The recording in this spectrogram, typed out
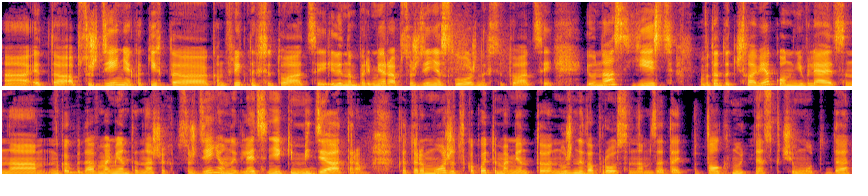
это обсуждение каких-то конфликтных ситуаций или, например, обсуждение сложных ситуаций. И у нас есть вот этот человек, он является на, ну, как бы, да, в моменты наших обсуждений, он является неким медиатором, который может в какой-то момент э, нужные вопросы нам задать, подтолкнуть нас к чему-то, да.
